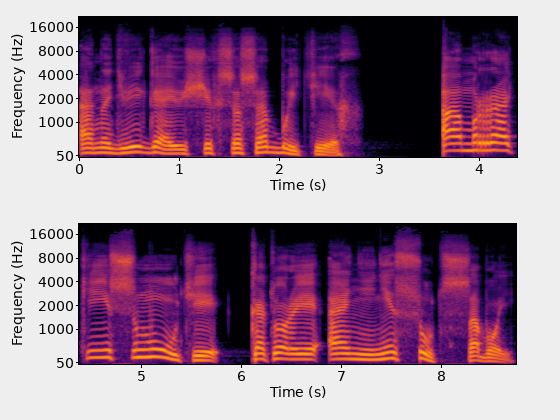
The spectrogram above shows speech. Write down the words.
о надвигающихся событиях, о мраке и смуте, которые они несут с собой.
